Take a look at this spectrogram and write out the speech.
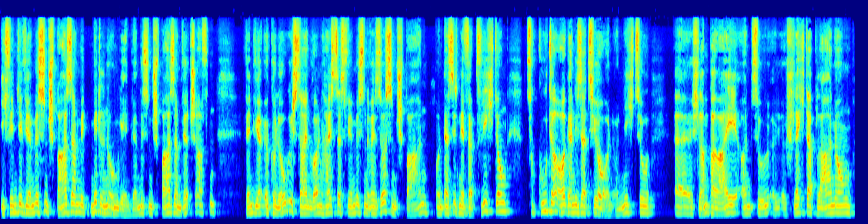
Ich finde, wir müssen sparsam mit Mitteln umgehen. Wir müssen sparsam wirtschaften. Wenn wir ökologisch sein wollen, heißt das, wir müssen Ressourcen sparen. Und das ist eine Verpflichtung zu guter Organisation und nicht zu äh, Schlamperei und zu äh, schlechter Planung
